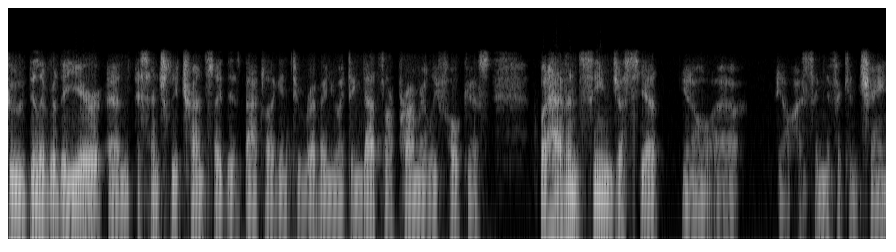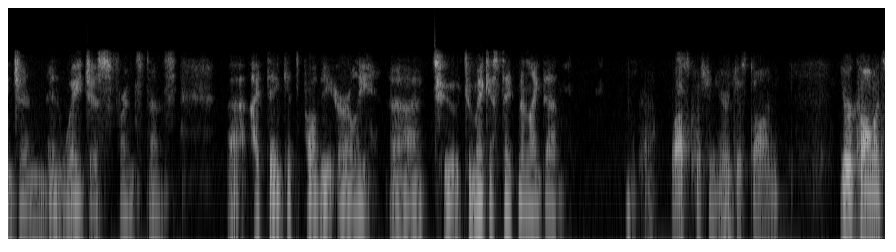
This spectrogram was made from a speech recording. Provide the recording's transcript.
to deliver the year and essentially translate this backlog into revenue. I think that's our primary focus. but haven't seen just yet a significant change in in wages, for instance. Uh, I think it's probably early uh, to to make a statement like that. Okay. Last question here, just on your comments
